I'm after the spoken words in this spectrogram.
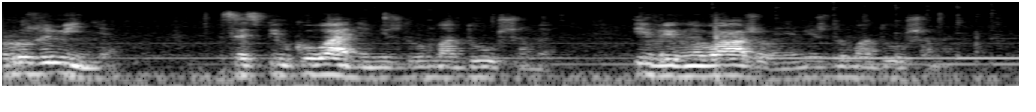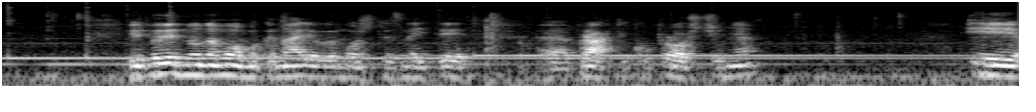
розуміння, це спілкування між двома душами і врівноважування між двома душами. Відповідно, на моєму каналі ви можете знайти е, практику прощення. І,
